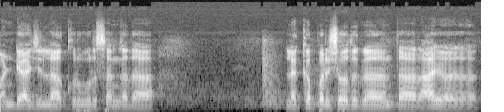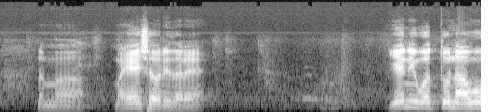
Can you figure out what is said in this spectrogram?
ಮಂಡ್ಯ ಜಿಲ್ಲಾ ಕುರುಬರ ಸಂಘದ ಲೆಕ್ಕ ಪರಿಶೋಧಕರಾದಂಥ ರಾಜ, ನಮ್ಮ ಮಹೇಶ್ ಅವರಿದ್ದಾರೆ. ಏನಿವತ್ತು ನಾವು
